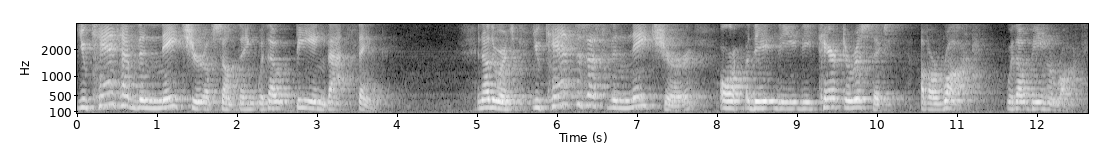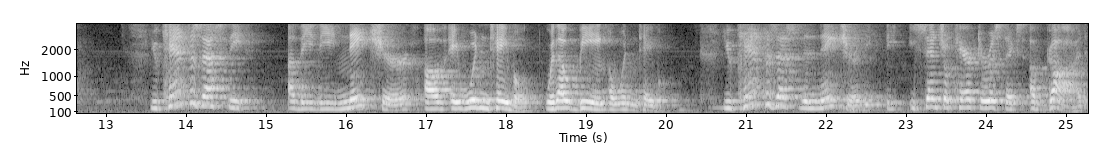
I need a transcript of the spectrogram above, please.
you can't have the nature of something without being that thing. In other words, you can't possess the nature or the, the, the characteristics of a rock without being a rock. You can't possess the, uh, the, the nature of a wooden table without being a wooden table. You can't possess the nature, the, the essential characteristics of God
